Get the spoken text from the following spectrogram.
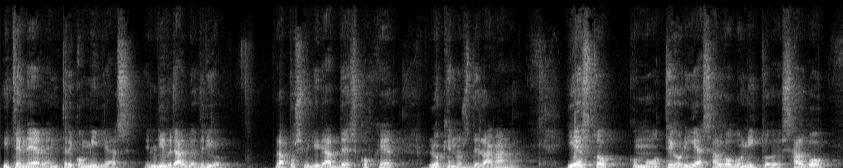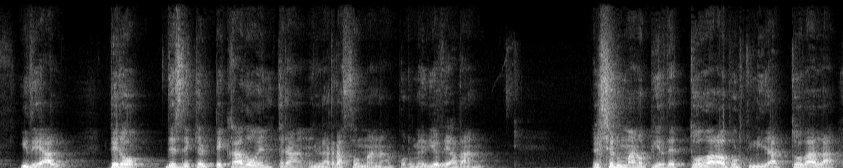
y tener, entre comillas, libre albedrío, la posibilidad de escoger lo que nos dé la gana. Y esto, como teoría, es algo bonito, es algo ideal, pero desde que el pecado entra en la raza humana por medio de Adán, el ser humano pierde toda la oportunidad, toda la,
